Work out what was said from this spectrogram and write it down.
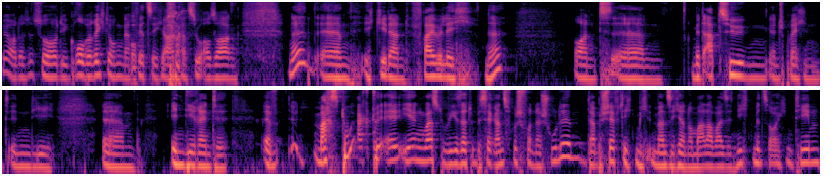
Ja, das ist so die grobe Richtung. Nach Oh. 40 Jahren kannst du auch sagen, ne? ähm, ich gehe dann freiwillig ne? und ähm, mit Abzügen entsprechend in die, ähm, in die Rente. Äh, machst du aktuell irgendwas? Du, wie gesagt, du bist ja ganz frisch von der Schule. Da beschäftigt mich man sich ja normalerweise nicht mit solchen Themen.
